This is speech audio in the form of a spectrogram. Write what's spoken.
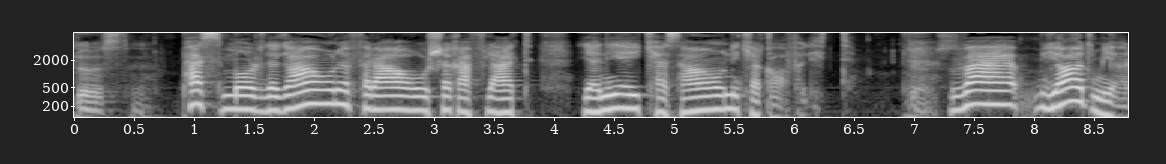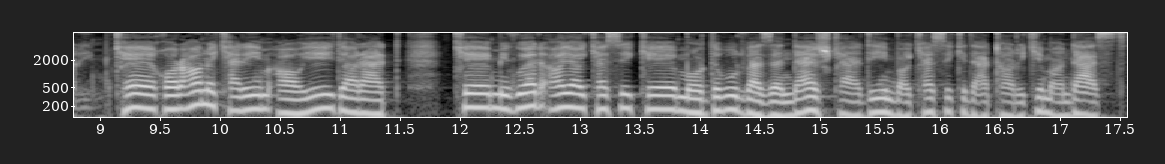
درسته. پس مردگان فراش غفلت یعنی ای کسانی که غافلید. درست. و یاد میاریم که قرآن کریم آیه دارد که می‌گوید آیا کسی که مرده بود و زندهش کردیم با کسی که در تاریکی مانده است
